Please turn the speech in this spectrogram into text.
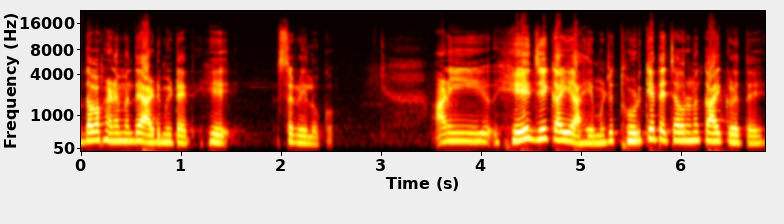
दवाखान्यामध्ये ॲडमिट आहेत हे सगळे लोक. आणि हे जे काही आहे म्हणजे थोडक्यात त्याच्यावरनं काय कळतं आहे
